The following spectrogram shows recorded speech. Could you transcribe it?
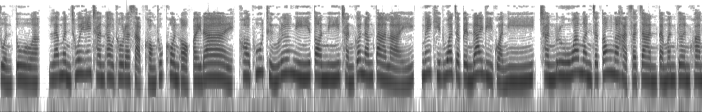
ส่วนตัวและมันช่วยให้ฉันเอาโทรศัพท์ของทุกคนออกไปได้ พอพูดถึงเรื่องนี้ตอนนี้ฉันก็น้ำตาไหล ไม่คิดว่าจะเป็นได้ดีกว่านี้ ฉันรู้ว่ามันจะต้องมหัศจรรย์แต่มันเกินความ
